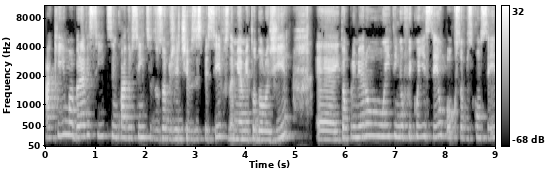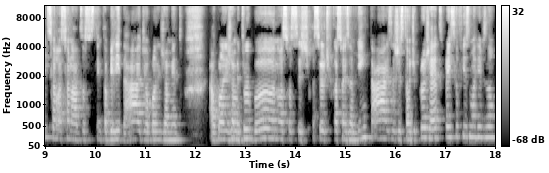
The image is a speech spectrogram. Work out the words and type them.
Aqui uma breve síntese, um quadro síntese dos objetivos específicos da minha metodologia. É, então, primeiro item eu fui conhecer um pouco sobre os conceitos relacionados à sustentabilidade, ao planejamento, ao planejamento urbano, as suas certificações ambientais, a gestão de projetos. Para isso eu fiz uma revisão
